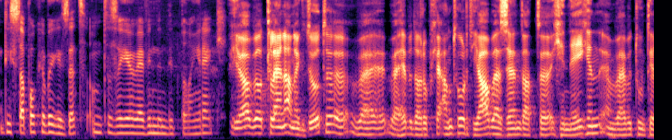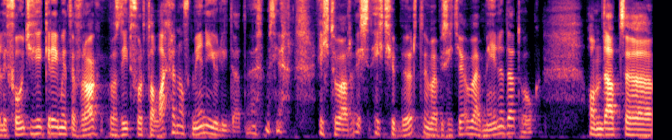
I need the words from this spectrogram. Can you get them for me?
die stap ook hebben gezet om te zeggen wij vinden dit belangrijk. Ja, wel kleine anekdote. Eh, wij, wij hebben daarop geantwoord. Ja, wij zijn dat uh, genegen en we hebben toen een telefoontje gekregen met de vraag was dit voor te lachen of menen jullie dat? echt waar, is echt gebeurd. En we hebben gezegd ja, wij menen dat ook omdat uh,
